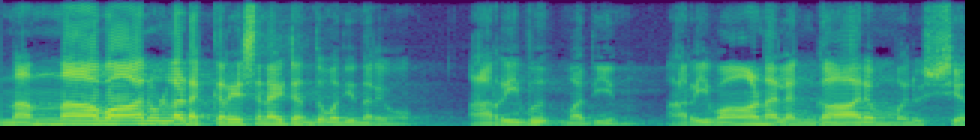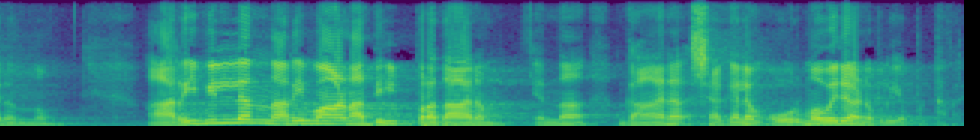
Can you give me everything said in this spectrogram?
നന്നാവാനുള്ള ഡെക്കറേഷനായിട്ട് എന്ത് മതി എന്നറിയുമോ അറിവ് മതിയെന്ന്. അറിവാണ് അലങ്കാരം മനുഷ്യനെന്നും. അറിവില്ലെന്നറിവാണ് അതിൽ പ്രധാനം എന്ന ഗാനശകലം ഓർമ്മ വരികയാണ് പ്രിയപ്പെട്ടവർ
